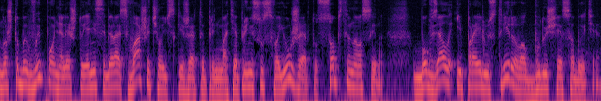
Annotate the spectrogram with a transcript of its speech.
но чтобы вы поняли, что я не собираюсь ваши человеческие жертвы принимать, я принесу свою жертву, собственного сына. Бог взял и проиллюстрировал будущее событие.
